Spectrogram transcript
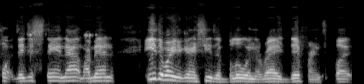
point, they just stand out. I mean, either way, you're gonna see the blue and the red difference, but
